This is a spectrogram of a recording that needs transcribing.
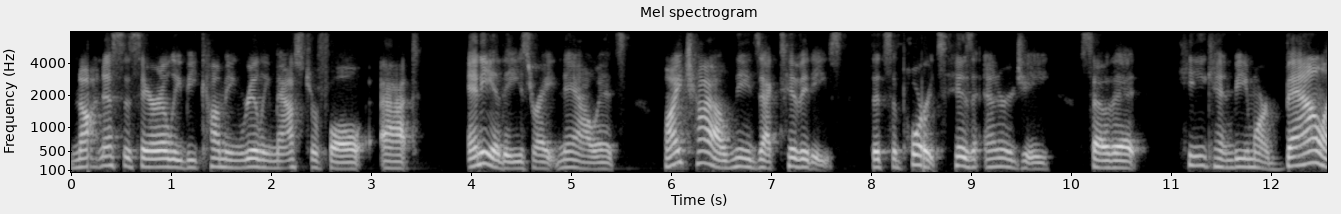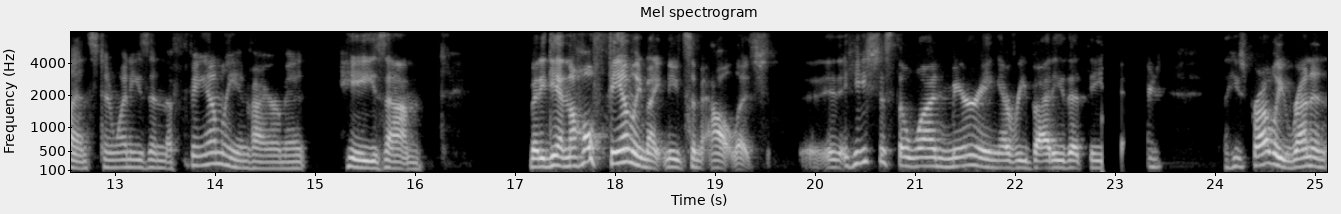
not necessarily becoming really masterful at any of these right now. It's my child needs activities that supports his energy so that he can be more balanced and when he's in the family environment he's um but again the whole family might need some outlets he's just the one mirroring everybody that the he's probably running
